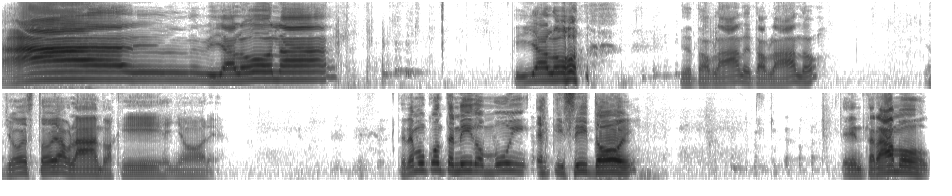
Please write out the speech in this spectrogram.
¡Ah! Villalona. Villalona. Yo estoy hablando, estoy hablando. Yo estoy hablando aquí, señores. Tenemos un contenido muy exquisito hoy. Entramos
